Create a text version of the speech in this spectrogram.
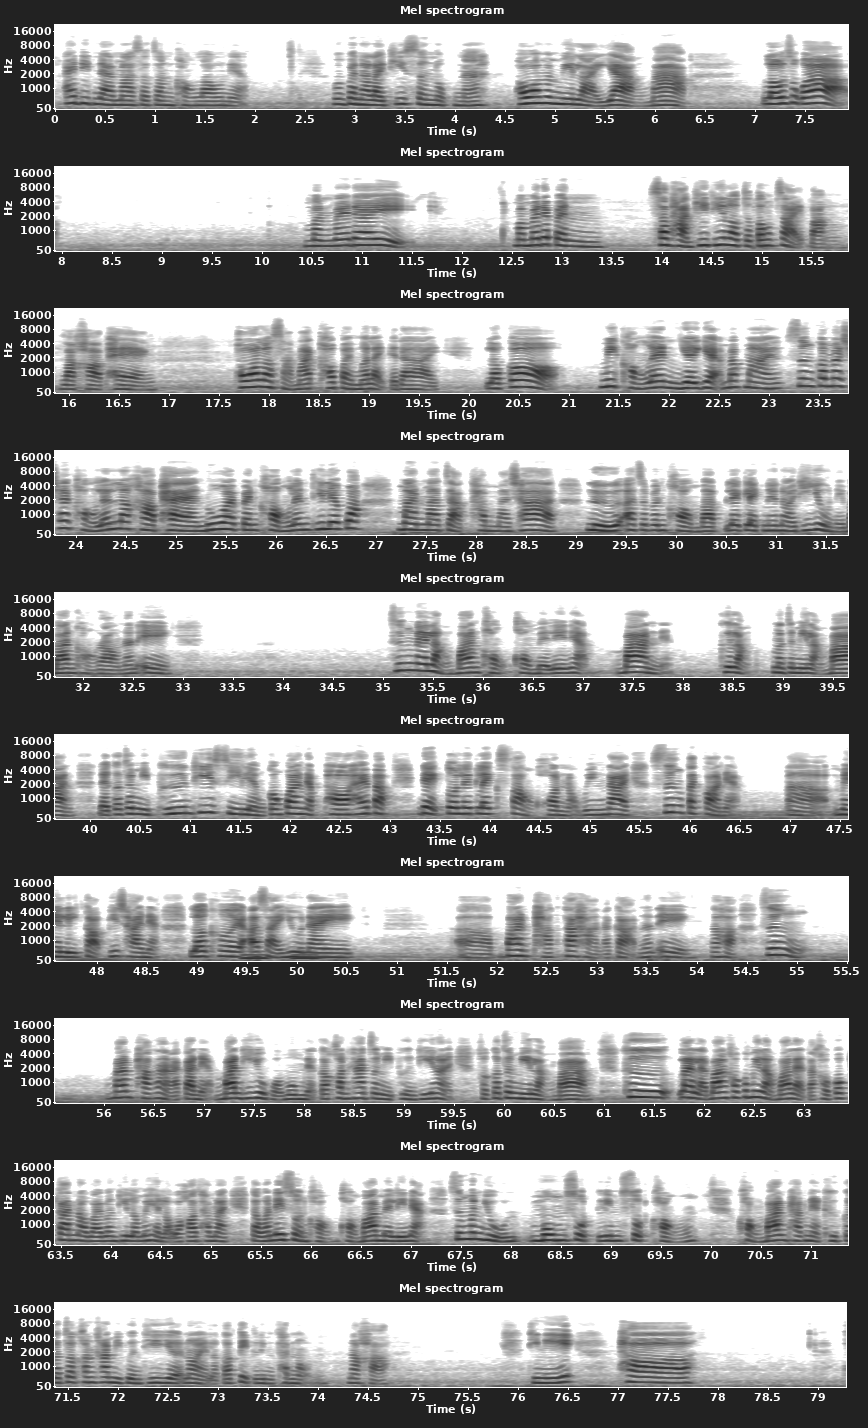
ไอ้ดินแดนมหัศจรรย์ของเราเนี่ย มันเป็นอะไรที่สนุกนะ เพราะว่ามันมีหลายอย่างมาก เรารู้สึกว่า มันไม่ได้ มันไม่ได้เป็น สถานที่ที่เราจะต้องจ่ายตังค์ราคาแพง เพราะว่าเราสามารถเข้าไปเมื่อไหร่ก็ได้ แล้วก็มีของเล่นเยอะแยะมากมาย ซึ่งก็ไม่ใช่ของเล่นราคาแพงด้วย เป็นของเล่นที่เรียกว่ามันมาจากธรรมชาติ หรืออาจจะเป็นของแบบเล็กๆ น้อยๆ ที่อยู่ในบ้านของเรานั่นเอง ซึ่งในหลังบ้านของของเมลี่เนี่ย บ้านเนี่ย คือหลัง มันจะมีหลังบ้าน แล้วก็จะมีพื้นที่สี่เหลี่ยมกว้างๆเนี่ยพอให้แบบเด็กตัวเล็กๆสองคนเนาะวิ่งได้ ซึ่งแต่ก่อนเนี่ยเมลีกับพี่ชายเนี่ย เราเคยอาศัยอยู่ในบ้านพักทหารอากาศนั่นเองนะคะ ซึ่ง บ้านพักสถานการณ์เนี่ยบ้านที่อยู่หัวมุมเนี่ยก็ค่อนข้างจะมีพื้นที่หน่อยเขาก็จะมีหลังบ้าน คือหลาย ๆ บ้านเขาก็มีหลังบ้านแหละแต่เขาก็กั้นเอาไว้บางทีเราไม่เห็นหรอกว่าเขาทำอะไร แต่ว่าในส่วนของของบ้านเมลีเนี่ยซึ่งมันอยู่มุมสุดริมสุดของของบ้านพักเนี่ยคือก็จะค่อนข้างมีพื้นที่เยอะหน่อย แล้วก็ติดริมถนนนะคะ ทีนี้พอ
